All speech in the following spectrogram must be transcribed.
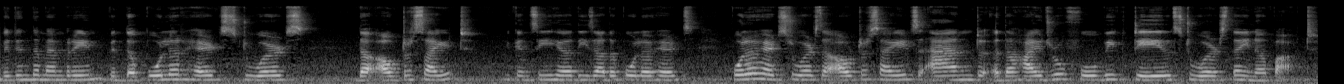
within the membrane with the polar heads towards the outer side. You can see here these are the polar heads. Polar heads towards the outer sides and the hydrophobic tails towards the inner part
